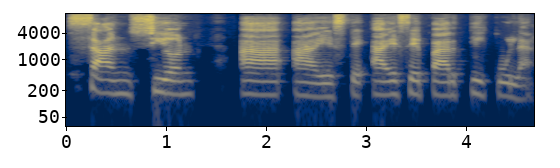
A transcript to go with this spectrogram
sanción a, este, a ese particular.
